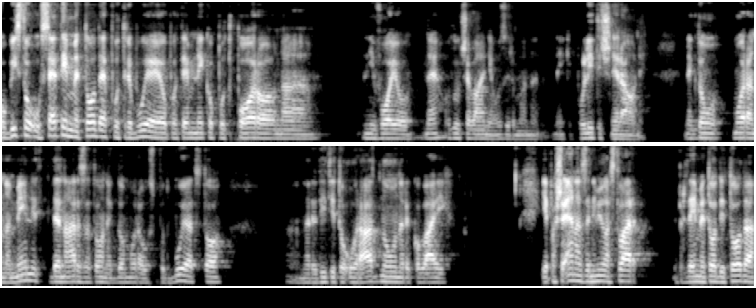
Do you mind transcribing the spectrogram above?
v bistvu vse te metode potrebujejo potem neko podporo na nivoju ne, odločevanja, oziroma na neki politični ravni. Nekdo mora nameniti denar za to, nekdo mora uspodbujati to, narediti to uradno, v narekovajih. Je pa še ena zanimiva stvar pri tej metodi, to, da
